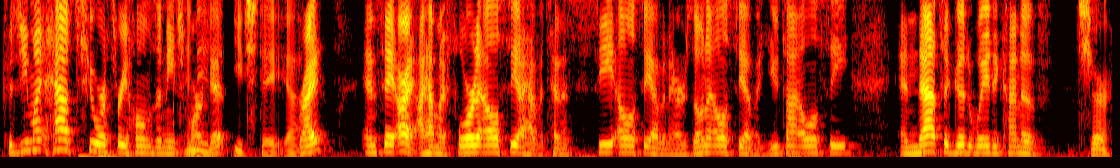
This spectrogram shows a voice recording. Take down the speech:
because you might have two or three homes in each in market, each state, yeah. right? And say, all right, I have my Florida LLC, I have a Tennessee LLC, I have an Arizona LLC, I have a Utah LLC. And that's a good way to kind of Sure.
